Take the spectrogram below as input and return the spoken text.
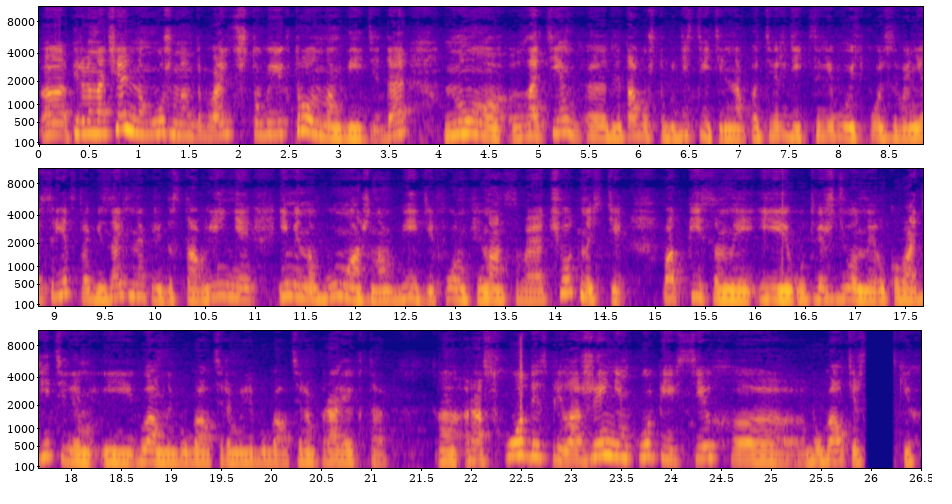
э, первоначально можно договориться, что в электронном виде, да, но затем для того, чтобы действительно подтвердить целевое использование средств, обязательное предоставление именно в бумажном виде форм финансовой отчетности, подписанные и утвержденные руководителем и главным бухгалтером или бухгалтером проекта расходы с приложением копий всех э, бухгалтерских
